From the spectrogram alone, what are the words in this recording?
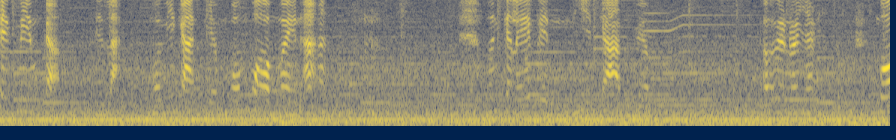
ช็คกล้องเช็คเมมกะนี่ล่ะว่ามีการเตรียมพร้อมๆไว้นะ มันก็เลยเป็นเหตุการณ์แบบเขาเป็นว่าอย่างบ่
